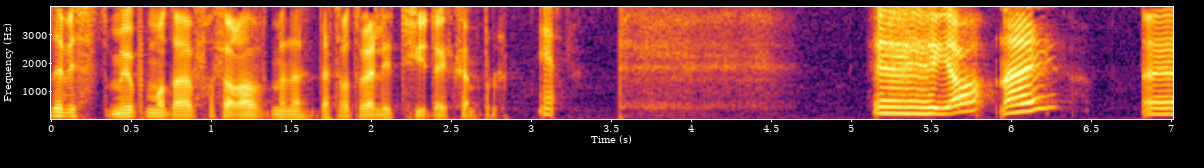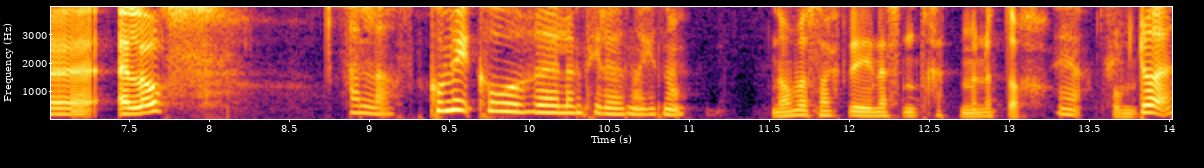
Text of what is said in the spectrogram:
det visste vi jo på en måte fra før av, men dette var et veldig tydelig eksempel. Ja. Uh, ja, nei Ellers Ellers Hvor, hvor lang tid har vi snakket nå? Nå har vi snakket i nesten 13 minutter. Ja. Om- Da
